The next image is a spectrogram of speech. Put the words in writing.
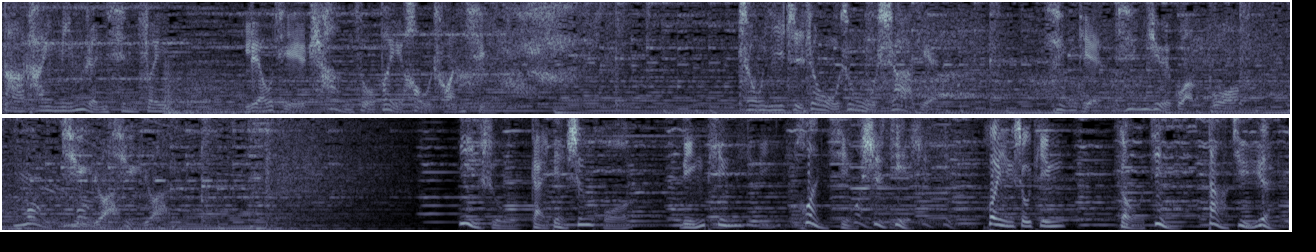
打开名人心扉，了解唱作背后传奇。周一至周五中午十二点，经典音乐广播，梦剧院剧院。艺术改变生活，聆听唤醒世界。欢迎收听。走进大剧院。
